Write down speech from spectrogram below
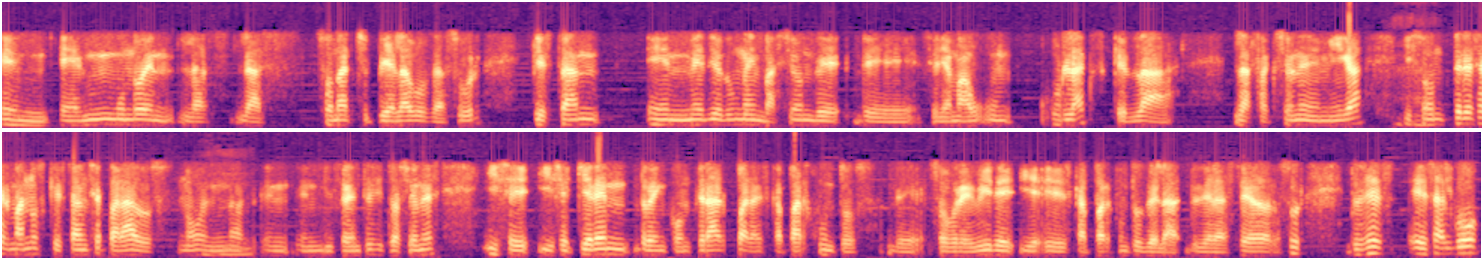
en, en un mundo en las las son archipiélagos de Azur que están en medio de una invasión de, de se llama un Urlax, que es la la facción enemiga y son tres hermanos que están separados no en, en, diferentes situaciones y se y se quieren reencontrar para escapar juntos de sobrevivir y, escapar juntos de la de la estrella del sur. Entonces es algo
